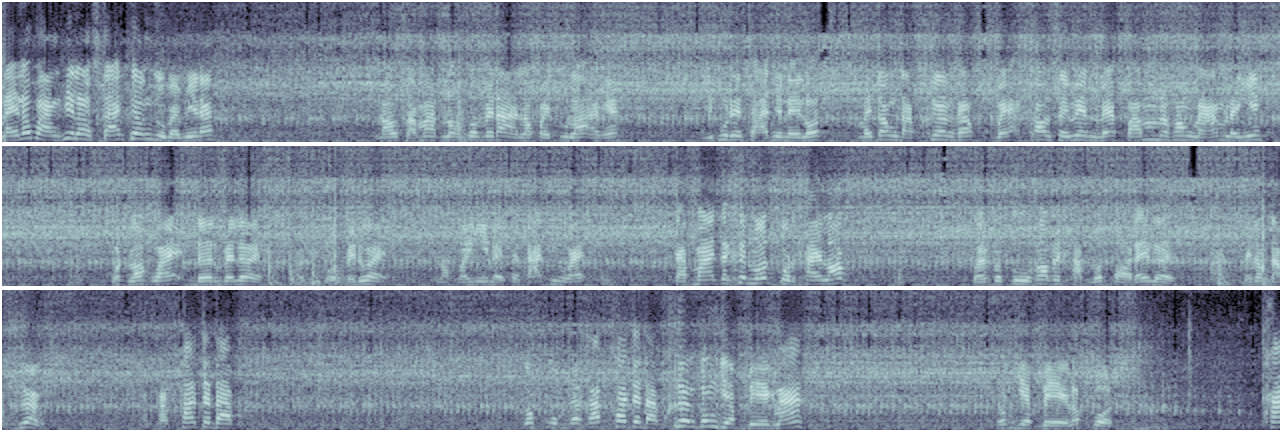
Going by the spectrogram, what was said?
ในระหว่างที่เราสตาร์ทเครื่องอยู่แบบนี้นะ เราสามารถล็อกรถไว้ได้ เราไปธุระอย่างเงี้ย มีผู้โดยสารอยู่ในรถ ไม่ต้องดับเครื่องครับ แวะเข้าเซเว่นแวะปั๊มห้องน้ำอะไรอย่างงี้ กดล็อกไว้ เดินไปเลยเอาดีโดดไปด้วย ล็อกไว้งี้เลย สตาร์ททิ้งไว้ กลับมาจะขึ้นรถกดคลายล็อก เปิดประตูเข้าไปขับรถต่อได้เลย ไม่ต้องดับเครื่องนะครับถ้าจะดับตัวปุ่มนะครับ ถ้าจะดับเครื่องต้องเหยียบเบรกนะ ต้องเหยียบเบรกแล้วกด ถ้า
